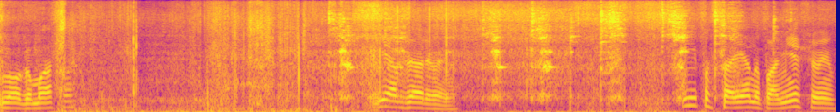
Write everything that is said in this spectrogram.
Много масла. И обжариваем. И постоянно помешиваем.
